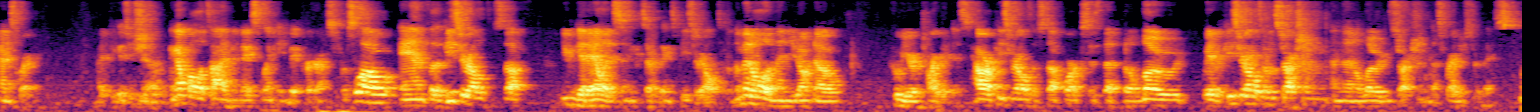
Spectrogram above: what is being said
n squared, right? Because you're everything up all the time, it makes linking big programs super slow. And for the PC relative stuff, you can get aliasing because everything's PC relative in the middle, and then you don't know who your target is. How our PC relative stuff works is that the load, we have a PC relative instruction and then a load instruction that's register based.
